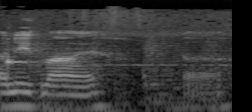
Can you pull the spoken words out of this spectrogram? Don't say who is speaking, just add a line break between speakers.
I need my. Uh...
